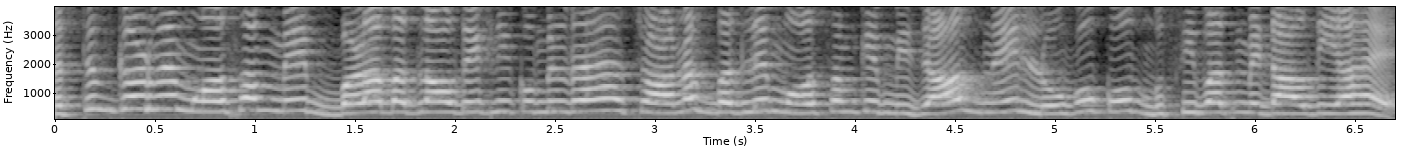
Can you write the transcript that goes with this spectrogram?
मौसम में बड़ा बदलाव देखने को मिल रहा है। अचानक बदले मौसम के मिजाज ने लोगों को मुसीबत में डाल दिया है।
